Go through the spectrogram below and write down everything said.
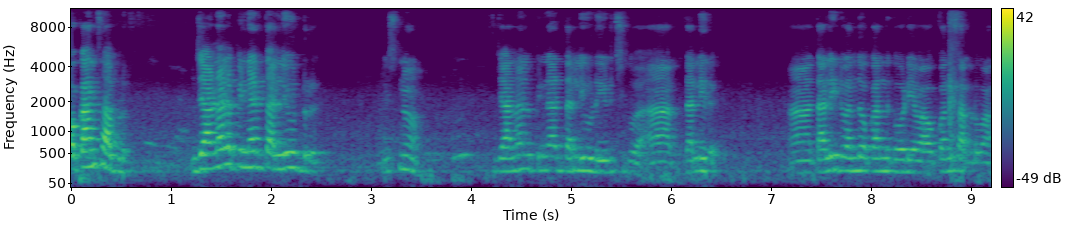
உக்காந்து சாப்பிடு. ஜன்னல் பின்னாடி தள்ளி விட்டுரு. விஷ்ணு ஜன்னல் பின்னாடி தள்ளி விடு இடிச்சுக்குவேன் ஆ தள்ளிடு தள்ளிட்டு வந்து உட்காந்து கோடியவா உட்காந்து சாப்பிடுவா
